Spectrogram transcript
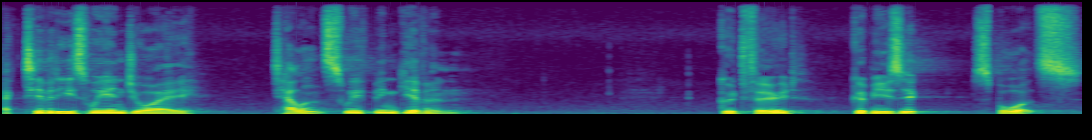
activities we enjoy, talents we've been given, good food, good music, sports,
